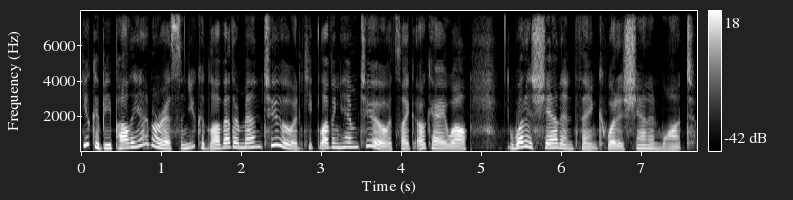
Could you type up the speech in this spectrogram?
you could be polyamorous and you could love other men too and keep loving him too. It's like, okay, well, what does Shannon think? What does Shannon want?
